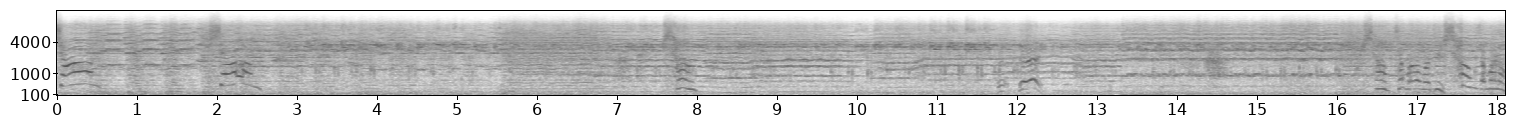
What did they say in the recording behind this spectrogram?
શ્યામ! શ્યામ શ્યામ સંભાળો માજી શ્યામ સંભાળો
